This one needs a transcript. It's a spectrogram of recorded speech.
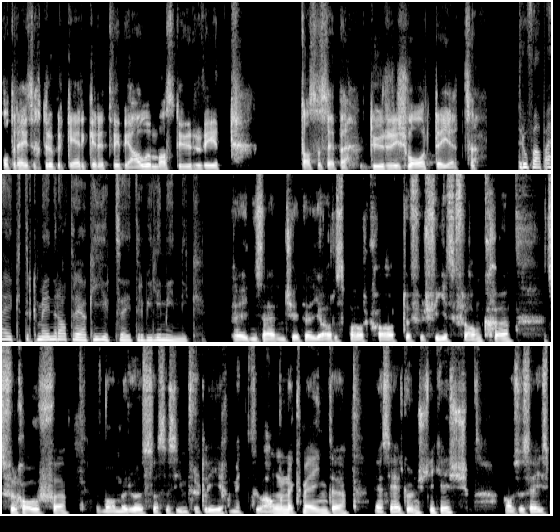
oder haben sich darüber geärgert, wie bei allem, was teurer wird, dass es eben teurer ist geworden jetzt. Darauf hat der Gemeinderat reagiert, sagt der Willi Minnig. Haben uns entschieden, Jahresparkkarten für 40 Franken zu verkaufen, wo wir wissen, dass es im Vergleich mit anderen Gemeinden äh, sehr günstig ist. Also das heisst,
